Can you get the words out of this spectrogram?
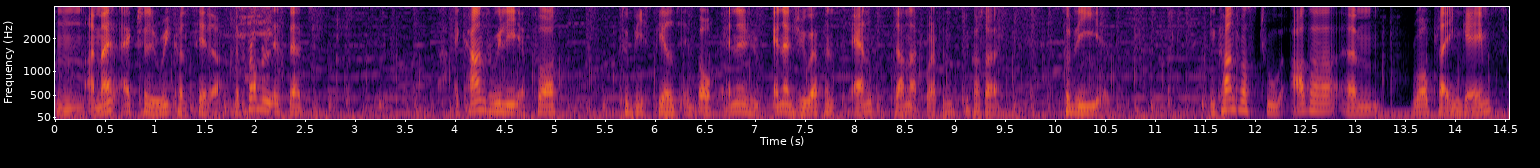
Hmm, I might actually reconsider. The problem is that I can't really afford to be skilled in both energy, energy weapons and standard weapons because I so the, in contrast to other um, role-playing games,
